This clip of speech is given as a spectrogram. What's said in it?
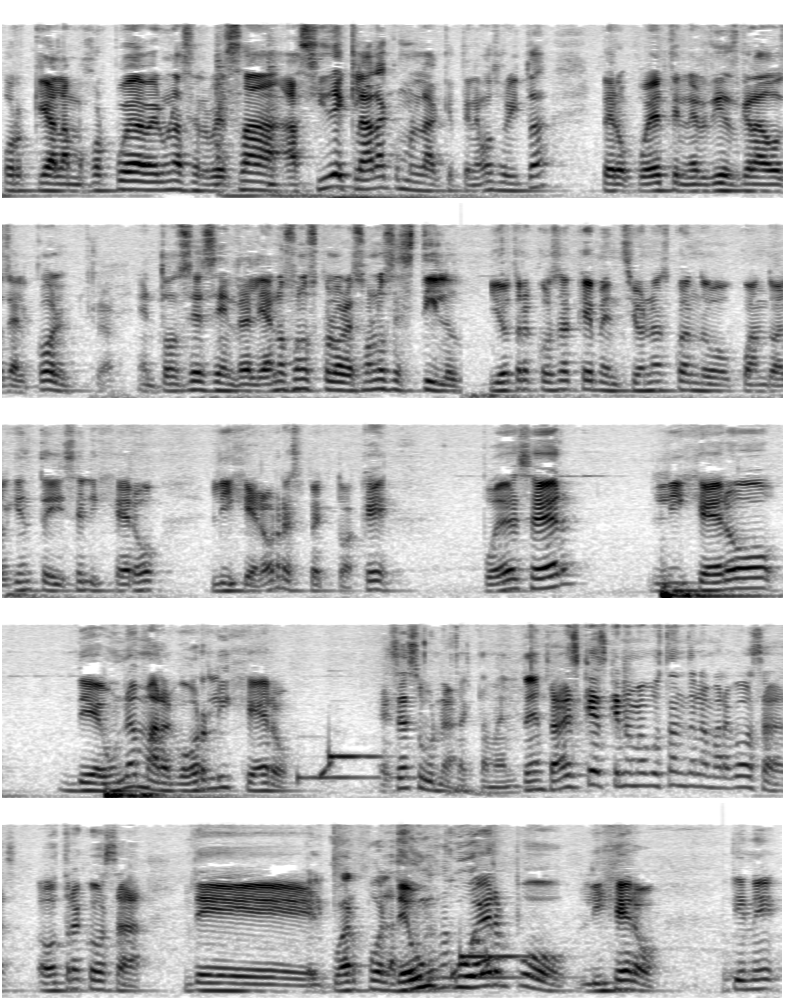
porque a lo mejor puede haber una cerveza así de clara como la que tenemos ahorita, pero puede tener 10 grados de alcohol. Claro. Entonces, en realidad no son los colores, son los estilos. Y otra cosa que mencionas cuando, cuando alguien te dice ligero, ligero respecto a qué. Puede ser ligero de un amargor ligero. Esa es una. Exactamente. ¿Sabes qué? Es que no me gustan tan amargosas. Otra cosa, de... El cuerpo de De un cuerpo ligero. Tiene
